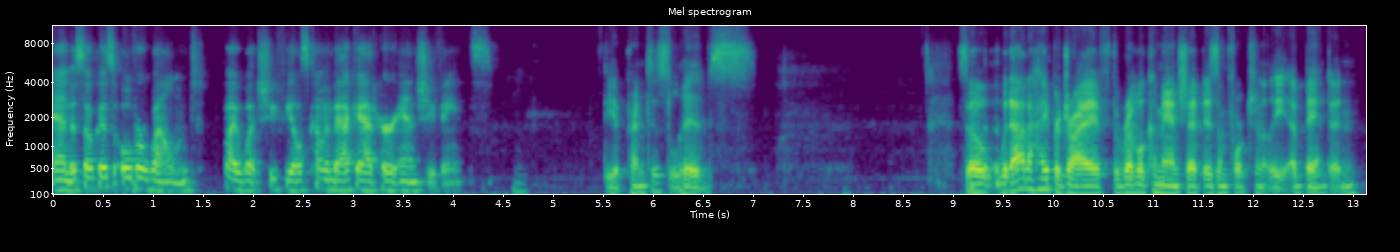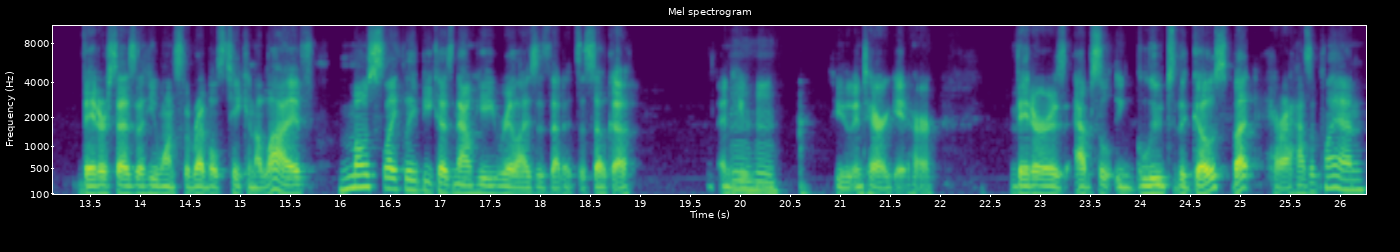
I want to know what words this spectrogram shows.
And Ahsoka is overwhelmed by what she feels coming back at her and she faints. The apprentice lives. So, without a hyperdrive, the rebel command ship is unfortunately abandoned. Vader says that he wants the rebels taken alive, most likely because now he realizes that it's Ahsoka and he Mhm. to interrogate her. Vader is absolutely glued to the ghost, but Hera has a plan.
